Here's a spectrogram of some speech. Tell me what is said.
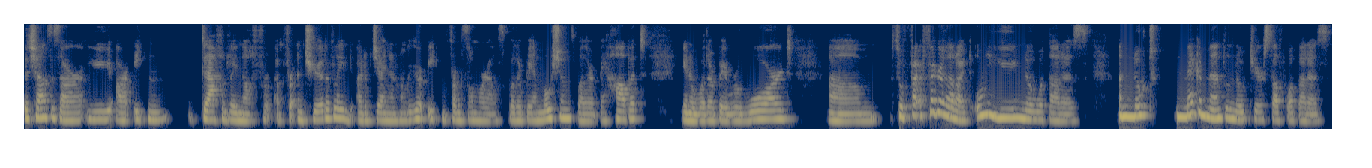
the chances are you are eating definitely not for, for intuitively out of genuine hunger. You're eating from somewhere else, whether it be emotions, whether it be habit, you know, whether it be reward, um, so fi- figure that out. Only you know what that is. And note, make a mental note to yourself what that is.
